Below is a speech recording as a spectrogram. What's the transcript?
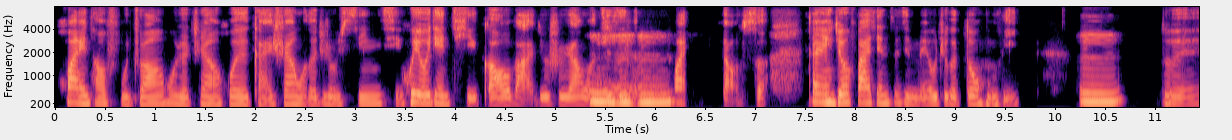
换一套服装或者这样会改善我的这种心情，会有一点提高吧，就是让我自己换。角色，但你就发现自己没有这个动力。嗯，对，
